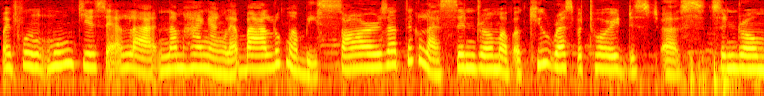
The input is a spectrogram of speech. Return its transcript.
Mai Phương muốn chia sẻ là năm 2003 lúc mà bị SARS đó, tức là syndrome of acute respiratory uh, syndrome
